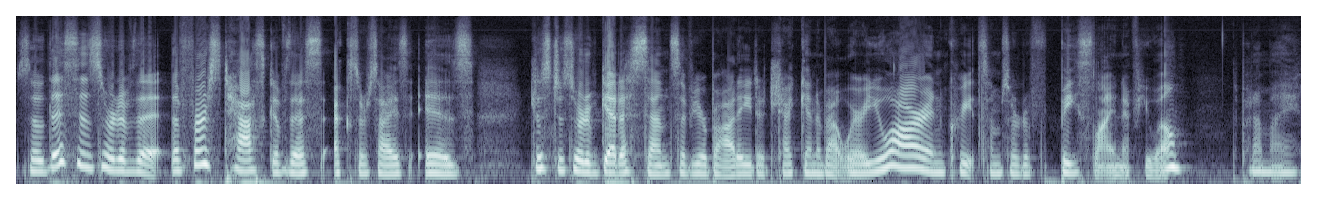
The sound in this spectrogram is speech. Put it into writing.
so this is sort of the the first task of this exercise is just to sort of get a sense of your body to check in about where you are and create some sort of baseline, if you will. To put on my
